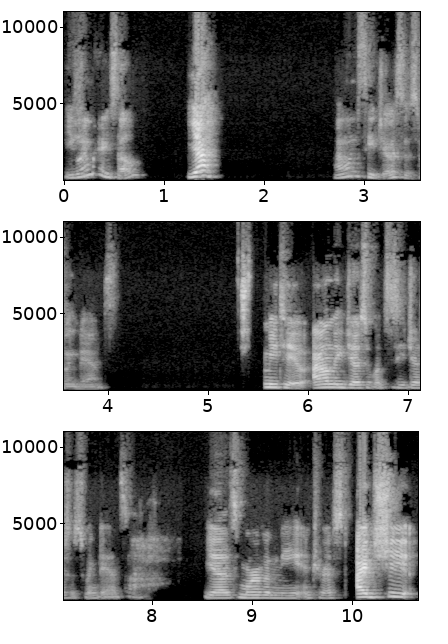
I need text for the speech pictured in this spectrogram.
You going by yourself? Yeah, I want to see Joseph swing dance. Me too. I don't think Joseph wants to see Joseph swing dance. Yeah, it's more of a me interest. I she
